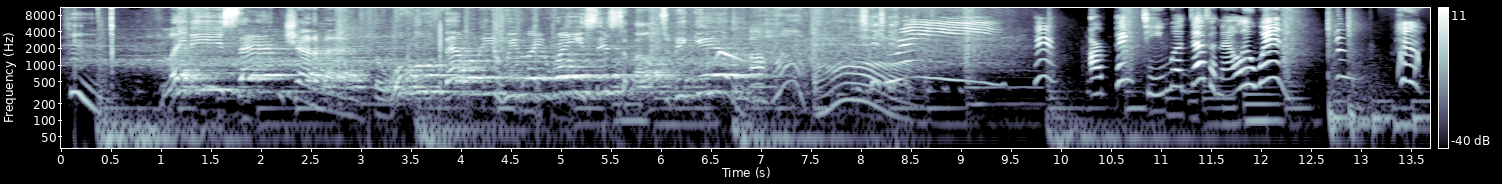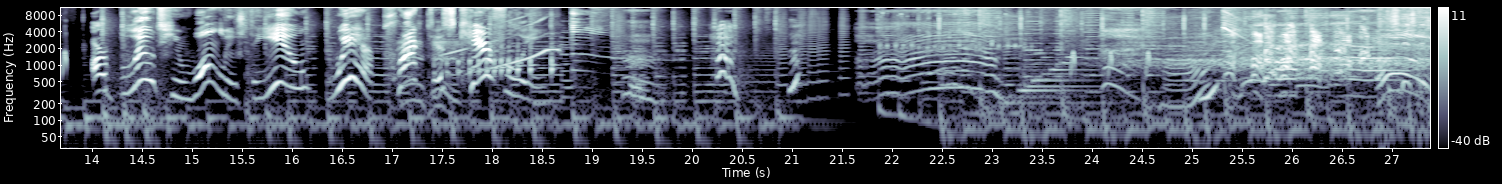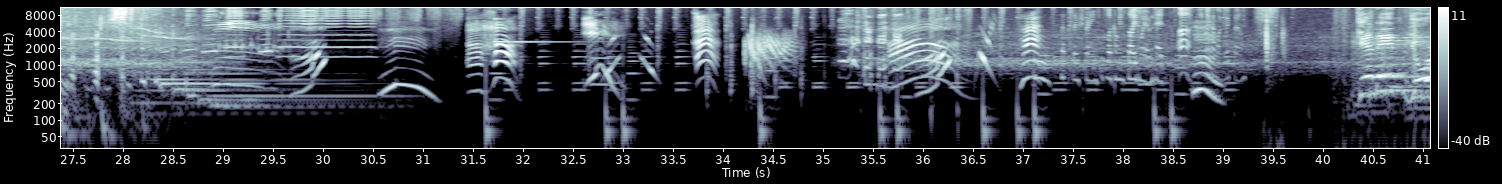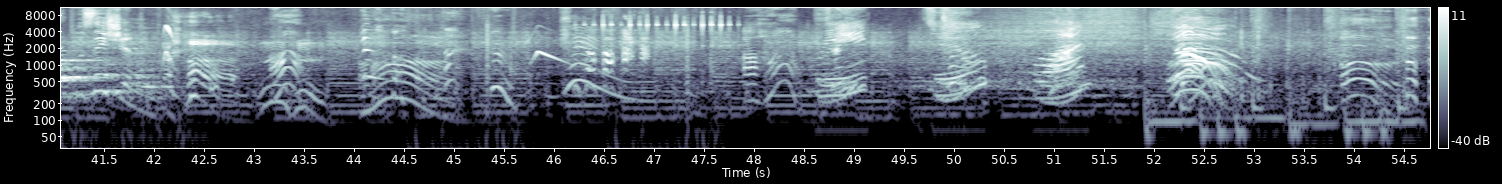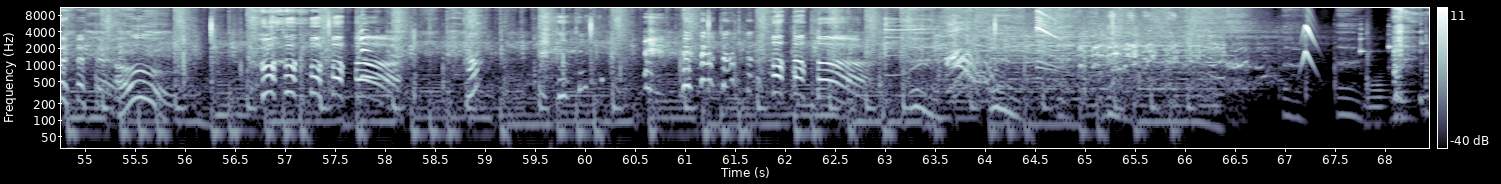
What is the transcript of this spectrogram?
Hmm. Ladies and gentlemen, the Wolfoo family relay race is about to begin. Hmm, Our pink team will definitely win. Hmm, Our blue team won't lose to you. We have practiced mm-hmm. carefully. Hmm. Hmm. Hmm. Aha! Oh. Three, two, one, go!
